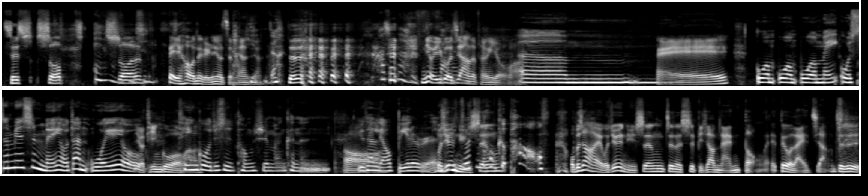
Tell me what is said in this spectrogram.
就是说说背后那个人又怎么样这样，对不对？他真的很 你有遇过这样的朋友吗？嗯，哎，我我我没，我身边是没有，但我也有有听过听过，就是同学们可能哦有在聊别的人，我觉得女就觉得好生可怕哦。我不知道哎，我觉得女生真的是比较难懂哎，对我来讲就是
